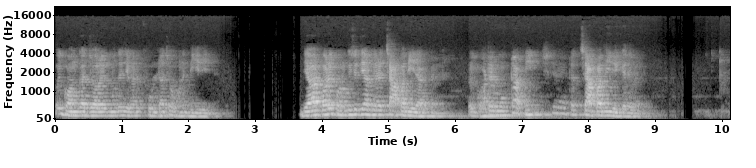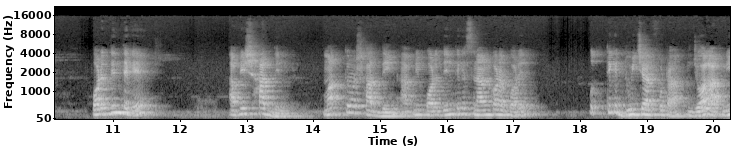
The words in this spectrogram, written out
ওই গঙ্গার জলের মধ্যে যেখানে ফুলটা আছে ওখানে দিয়ে দিন। দেওয়ার পরে কোনো কিছু দিয়ে আপনি চাপা দিয়ে রাখবেন। ওই ঘটের মুখটা আপনি একটা চাপা দিয়ে রেখে দেবেন। পরের দিন থেকে আপনি সাত দিন, মাত্র সাত দিন আপনি পরের দিন থেকে স্নান করার পরে প্রত্যেকে দুই চার ফোঁটা জল আপনি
